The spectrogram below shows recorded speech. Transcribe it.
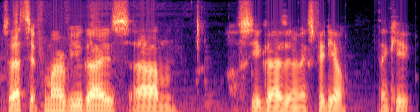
So that's it for my review, guys. Um, I'll see you guys in the next video. Thank you.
